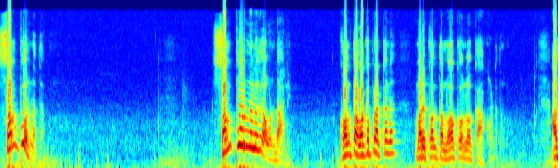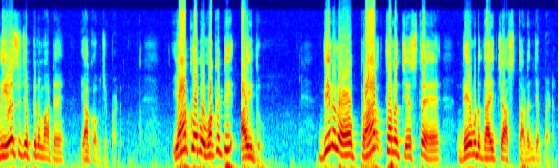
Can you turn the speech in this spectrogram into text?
సంపూర్ణత. సంపూర్ణులుగా ఉండాలి. కొంత ఒక ప్రక్కన మరి కొంత లోకంలో కాకూడదు. అది యేసు చెప్పిన మాటే యాకోబు చెప్పాడు. యాకోబు ఒకటి ఐదు. దీనిలో ప్రార్థన చేస్తే దేవుడు దయచేస్తాడని చెప్పాడు.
